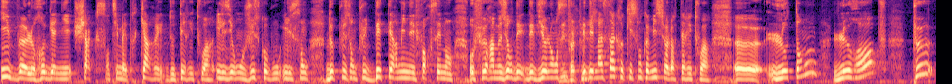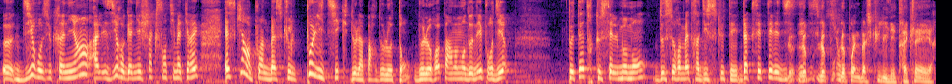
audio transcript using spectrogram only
ils veulent regagner chaque centimètre carré de territoire. Ils iront jusqu'au bout. Ils sont de plus en plus déterminés, forcément, au fur et à mesure des, violences et des massacres qui sont commis sur leur territoire. Euh, L'OTAN, l'Europe peut euh, dire aux Ukrainiens allez-y, regagnez chaque centimètre carré. Est-ce qu'il y a un point de bascule politique de la part de l'OTAN, de l'Europe, à un moment donné, pour dire peut-être que c'est le moment de se remettre à discuter, d'accepter les, discussions. Le, point de bascule, il est très clair.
